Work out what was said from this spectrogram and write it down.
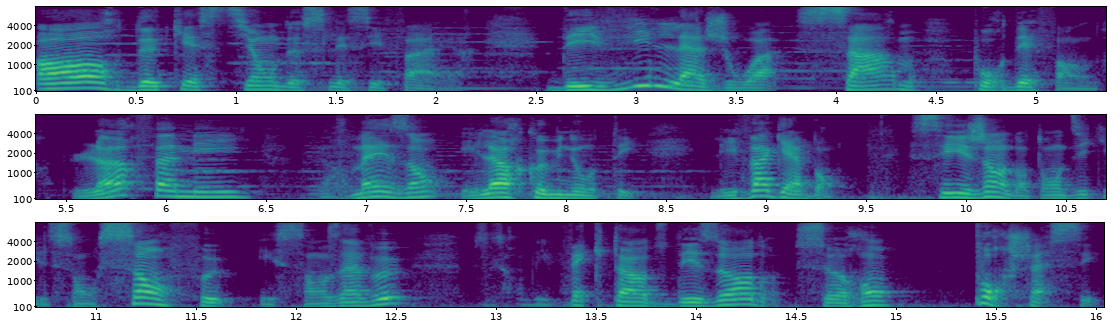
Hors de question de se laisser faire. Des villageois s'arment pour défendre leur famille, leur maison et leur communauté. Les vagabonds, ces gens dont on dit qu'ils sont sans feu et sans aveu, ce sont des vecteurs du désordre, seront pourchassés.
